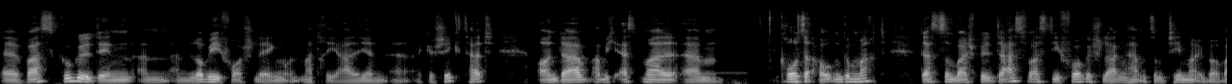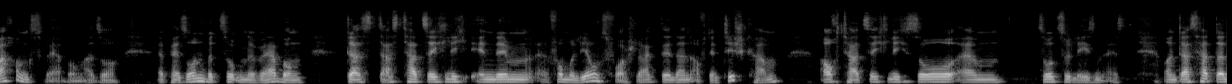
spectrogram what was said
äh, was Google den an, an Lobbyvorschlägen und Materialien äh, geschickt hat. Und da habe ich erstmal ähm, große Augen gemacht, dass zum Beispiel das, was die vorgeschlagen haben zum Thema Überwachungswerbung, also äh, personenbezogene Werbung, dass das tatsächlich in dem äh, Formulierungsvorschlag, der dann auf den Tisch kam, auch tatsächlich so ähm, so zu lesen ist. Und das hat dann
